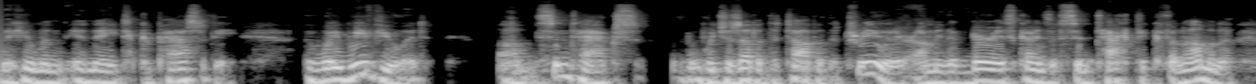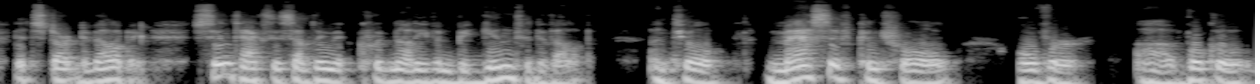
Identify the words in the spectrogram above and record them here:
the human innate capacity. The way we view it, um, syntax, which is up at the top of the tree there, I mean, are various kinds of syntactic phenomena that start developing. Syntax is something that could not even begin to develop until massive control over uh, vocal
